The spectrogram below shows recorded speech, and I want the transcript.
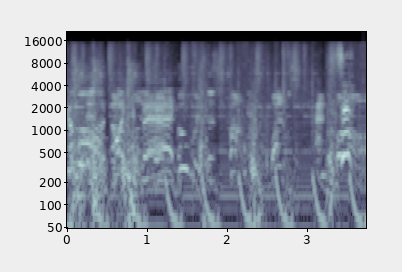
Come on, punching bag! Who is the strongest once and for all?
